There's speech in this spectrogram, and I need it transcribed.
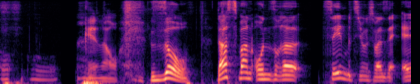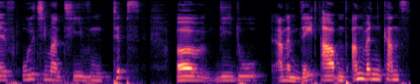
Oh, oh. Genau. So, das waren unsere 10 bzw. 11 ultimativen Tipps, äh, die du an einem Dateabend anwenden kannst.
